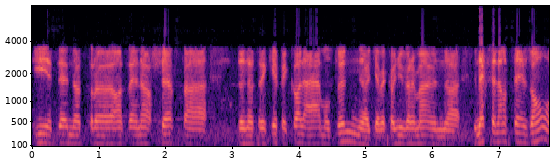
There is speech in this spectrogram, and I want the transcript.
Guy était notre entraîneur-chef de notre équipe école à Hamilton, euh, qui avait connu vraiment une, euh, une excellente saison.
